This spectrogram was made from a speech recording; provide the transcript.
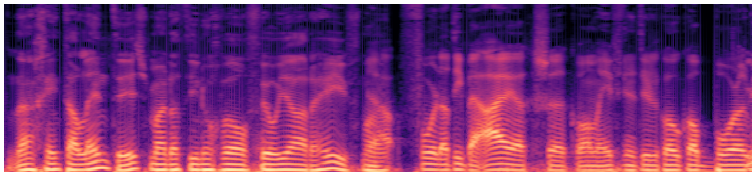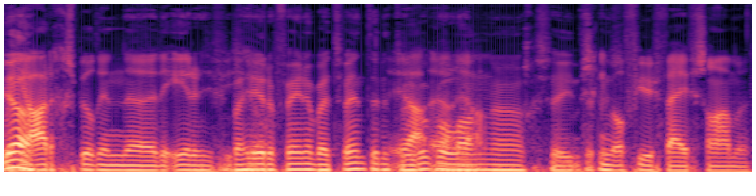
nou geen talent is, maar dat hij nog wel veel jaren heeft. Maar Ja, voordat hij bij Ajax eh, kwam, heeft hij natuurlijk ook al behoorlijk Ja. jaren gespeeld in eh, de Eredivisie. bij Herenveen en bij Twente natuurlijk Ja, ook wel ja, ja. lang eh, gezeten. Misschien wel 4, 5 samen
